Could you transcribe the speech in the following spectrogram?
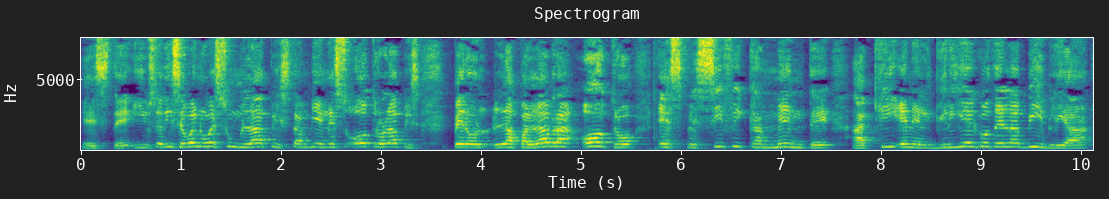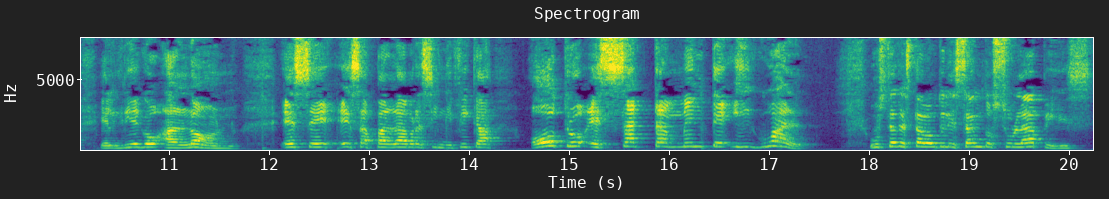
Este, y usted dice, bueno, es un lápiz también, es otro lápiz, pero la palabra otro específicamente aquí en el griego de la Biblia, el griego alon, ese, esa palabra significa otro exactamente igual. Usted estaba utilizando su lápiz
